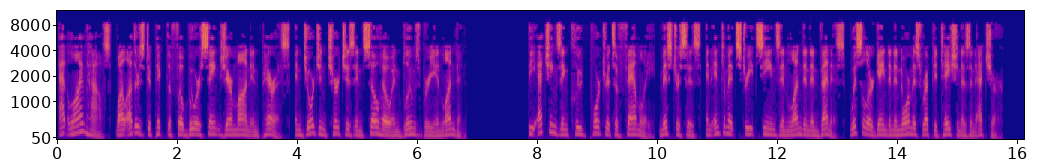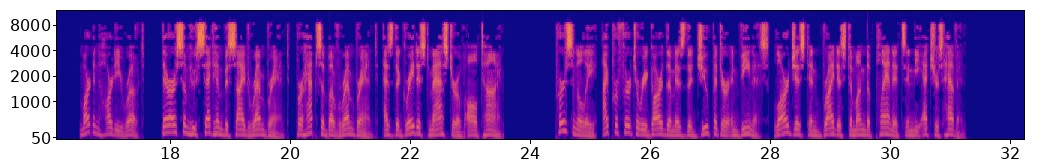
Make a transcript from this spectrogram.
at Limehouse, while others depict the Faubourg Saint-Germain in Paris, and Georgian churches in Soho and Bloomsbury in London. The etchings include portraits of family, mistresses, and intimate street scenes in London and Venice. Whistler gained an enormous reputation as an etcher. Martin Hardie wrote, "...there are some who set him beside Rembrandt, perhaps above Rembrandt, as the greatest master of all time. Personally, I prefer to regard them as the Jupiter and Venus, largest and brightest among the planets in the etcher's heaven."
